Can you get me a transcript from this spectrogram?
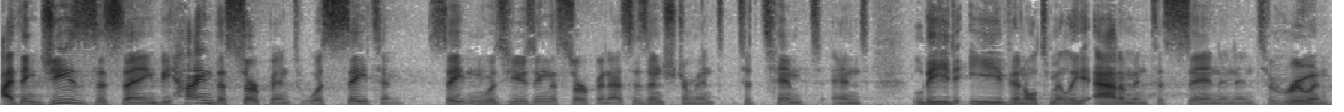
I think Jesus is saying behind the serpent was Satan. Satan was using the serpent as his instrument to tempt and lead Eve and ultimately Adam into sin and into ruin.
